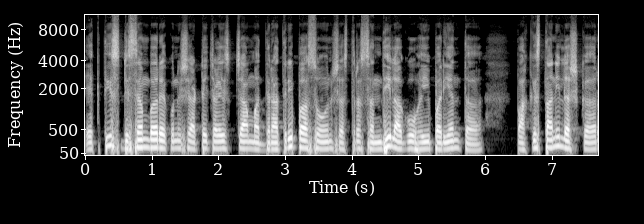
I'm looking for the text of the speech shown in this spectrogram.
एकतीस डिसेंबर एकोणीसशे अठ्ठेचाळीसच्या मध्यरात्रीपासून शस्त्रसंधी लागू होईपर्यंत पाकिस्तानी लष्कर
